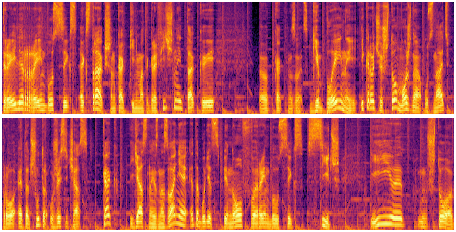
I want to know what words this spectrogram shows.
трейлер Rainbow Six Extraction, как кинематографичный, так и э, как называется, геймплейный. И, короче, что можно узнать про этот шутер уже сейчас? Как ясно из названия, это будет спин Rainbow Six Siege. И что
